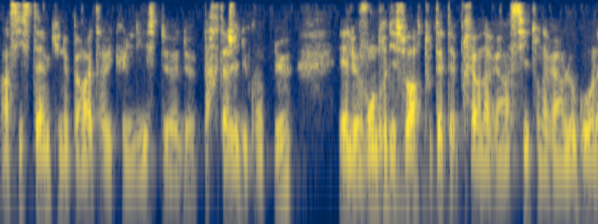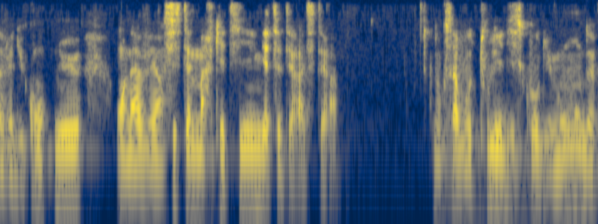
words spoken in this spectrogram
un système qui nous permette avec une liste de, partager du contenu. Et le vendredi soir, tout était prêt. On avait un site, on avait un logo, on avait du contenu, on avait un système marketing, etc. Donc ça vaut tous les discours du monde.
